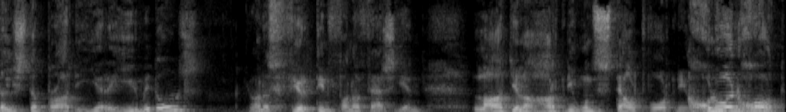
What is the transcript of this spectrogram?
tuiste praat die Here hier met ons? Johannes 14 vanaf vers 1. Laat julle hart nie ontsteld word nie. Glo in God,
